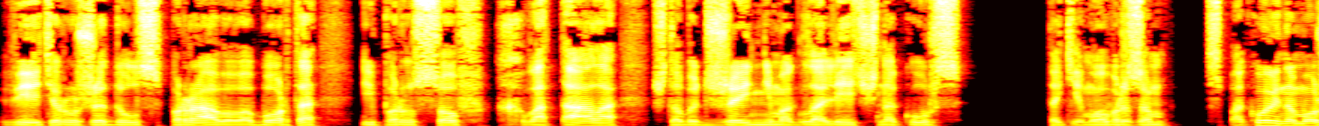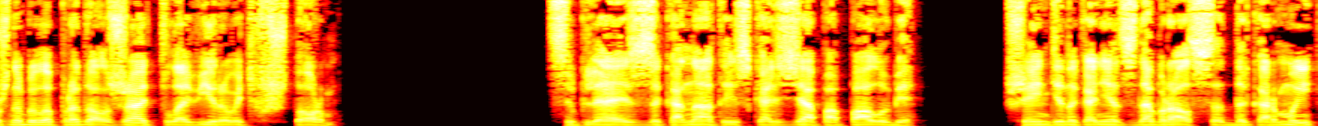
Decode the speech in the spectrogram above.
ветер уже дул с правого борта, и парусов хватало, чтобы Дженни могла лечь на курс. Таким образом, спокойно можно было продолжать лавировать в шторм. Цепляясь за канаты и скользя по палубе, Шенди наконец добрался до кормы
